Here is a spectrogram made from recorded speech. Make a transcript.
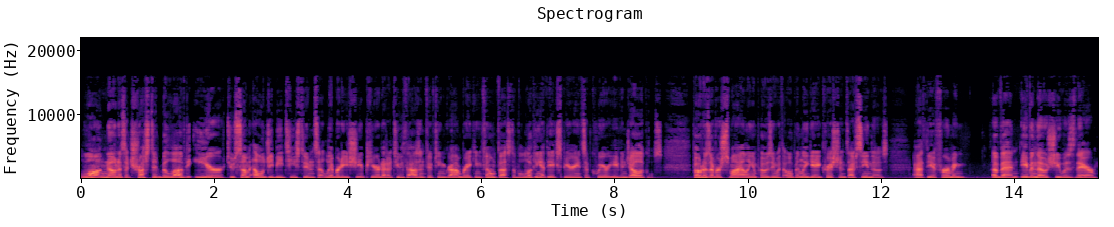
long known as a trusted, beloved ear to some LGBT students at Liberty, she appeared at a 2015 groundbreaking film festival looking at the experience of queer evangelicals. Photos of her smiling and posing with openly gay Christians, I've seen those, at the affirming event, even though she was there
